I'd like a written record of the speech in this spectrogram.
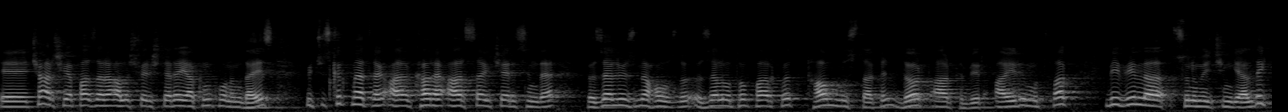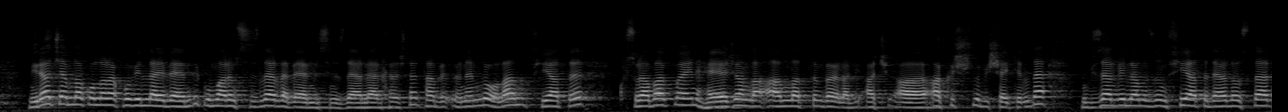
E, çarşıya, pazara, alışverişlere yakın konumdayız. 340 metre kare arsa içerisinde özel yüzme havuzlu, özel otoparklı, tam müstakil 4 artı 1 ayrı mutfak bir villa sunumu için geldik. Miraç Emlak olarak bu villayı beğendik. Umarım sizler de beğenmişsiniz değerli arkadaşlar. Tabii önemli olan fiyatı. Kusura bakmayın heyecanla anlattım böyle bir aç- akışlı bir şekilde. Bu güzel villamızın fiyatı değerli dostlar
